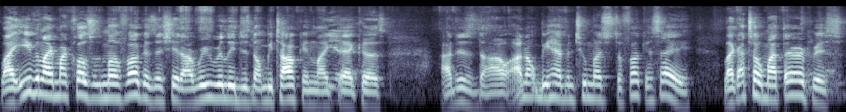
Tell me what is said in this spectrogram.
Like even like my closest motherfuckers and shit, I re- really just don't be talking like Yeah. that because I just don't, I don't be having too much to fucking say. Like I told my therapist,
